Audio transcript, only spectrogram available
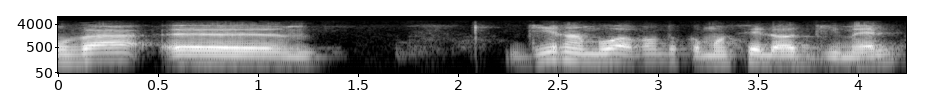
On va euh, dire un mot avant de commencer Hot Gimel.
